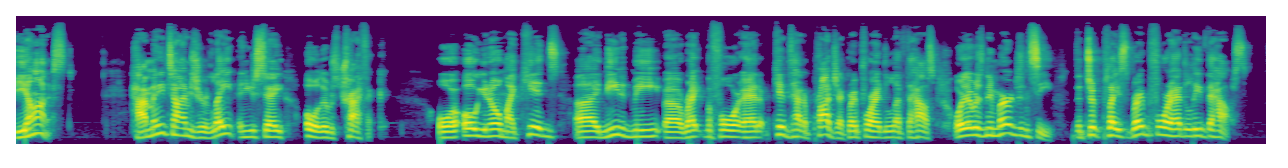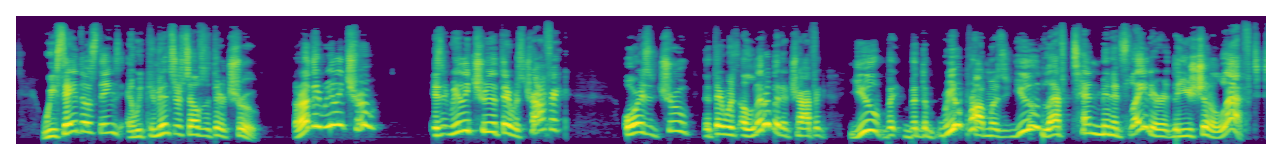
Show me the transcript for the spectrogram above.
Be honest. How many times you're late and you say, "Oh, there was traffic," or "Oh, you know, my kids uh, needed me uh, right before I had kids had a project right before I had left the house," or there was an emergency that took place right before I had to leave the house. We say those things and we convince ourselves that they're true, but are they really true? Is it really true that there was traffic? Or is it true that there was a little bit of traffic? You but but the real problem was you left 10 minutes later than you should have left.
